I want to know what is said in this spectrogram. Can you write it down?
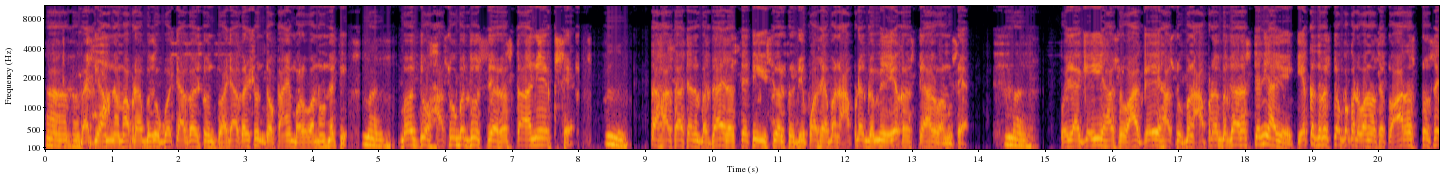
બાકી આમનામ આપણે બધું ગોચા કરશું ને ધોડ્યા કરશું તો કાંઈ મળવાનું નથી. બધું હાસું બધું છે રસ્તા અનેક છે. હાસા છે ને બધા રસ્તેથી ઈશ્વર સુધી પહોંચે પણ આપણે ગમે એક રસ્તે હાલવાનું છે. પેલા કે ઈ હાસુ આ કે ઈ હાસુ પણ આપણે બધા રસ્તે નહીં હાલીએ. એક જ રસ્તો પકડવાનો છે તો આ રસ્તો છે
